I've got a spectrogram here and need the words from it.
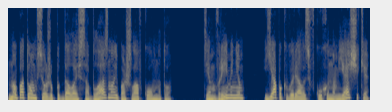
но потом все же поддалась соблазну и пошла в комнату. Тем временем я поковырялась в кухонном ящике,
